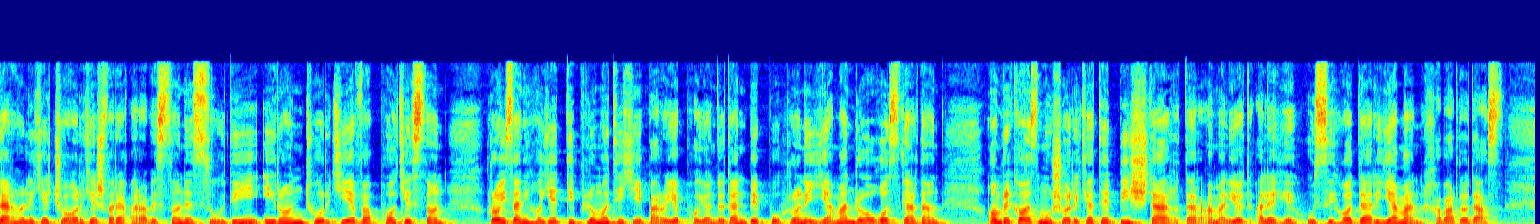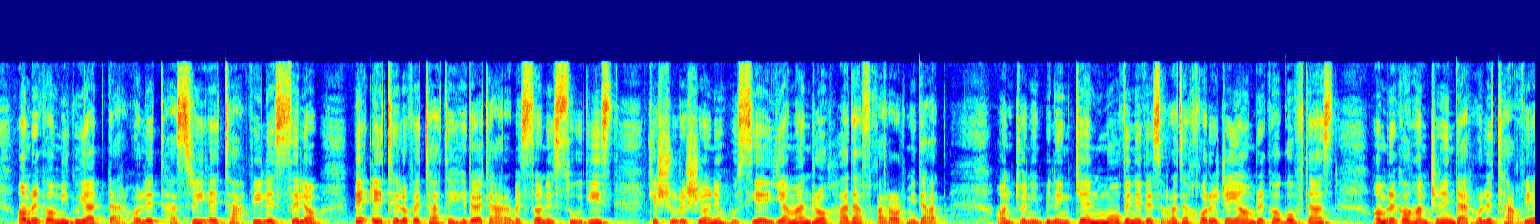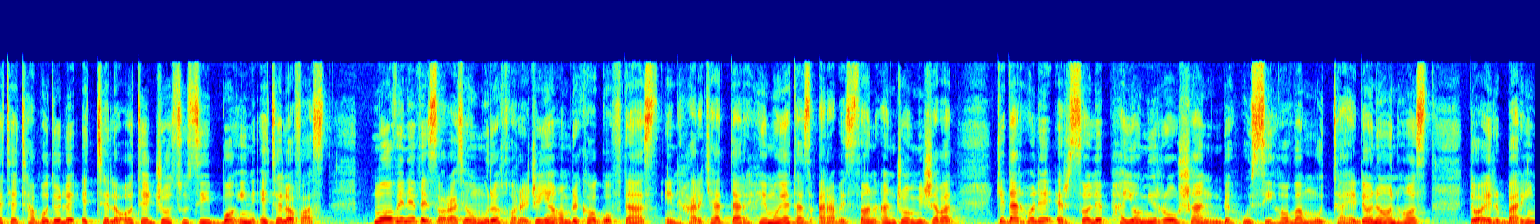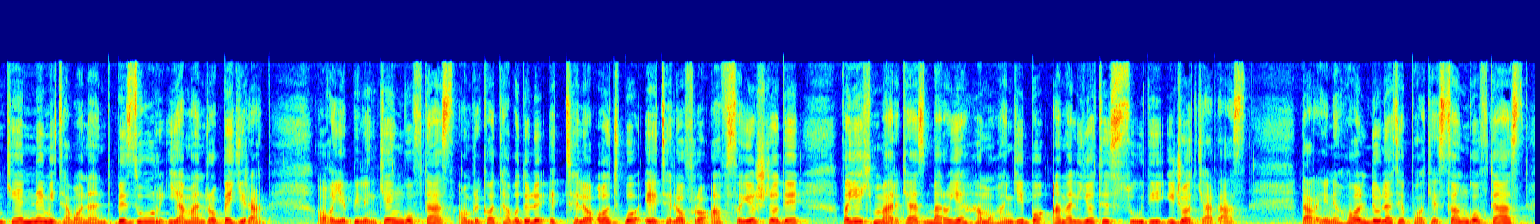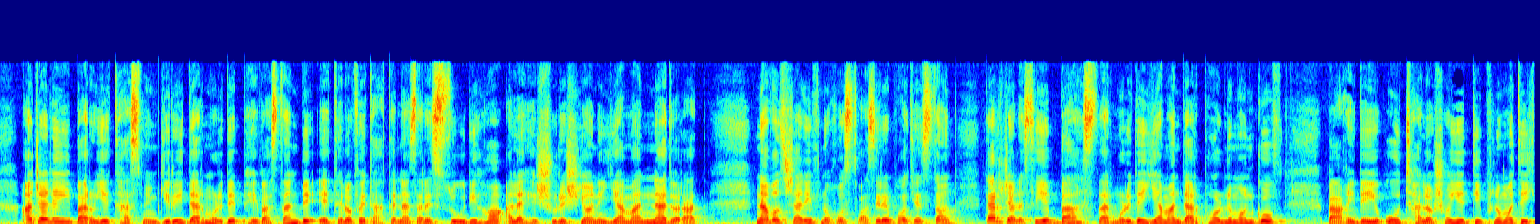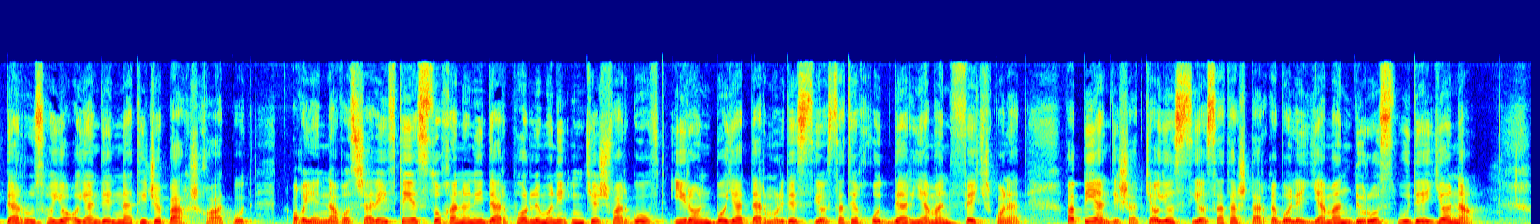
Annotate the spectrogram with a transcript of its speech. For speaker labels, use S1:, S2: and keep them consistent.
S1: در حالی که چهار کشور عربستان سعودی، ایران، ترکیه و پاکستان رایزنی های دیپلماتیکی برای پایان دادن به بحران یمن را آغاز کردند، آمریکا از مشارکت بیشتر در عملیات علیه حوسی ها در یمن خبر داده است. آمریکا می‌گوید در حال تسریع تحویل سلاح به ائتلاف تحت هدایت عربستان سعودی است که شورشیان حوسی یمن را هدف قرار می‌دهد. آنتونی بلینکن معاون وزارت خارجه آمریکا گفته است آمریکا همچنین در حال تقویت تبادل اطلاعات جاسوسی با این ائتلاف است معاون وزارت امور خارجه آمریکا گفته است این حرکت در حمایت از عربستان انجام می شود که در حال ارسال پیامی روشن به حوسی ها و متحدان آنهاست دایر بر اینکه نمی توانند به زور یمن را بگیرند. آقای بیلینکن گفته است آمریکا تبادل اطلاعات با ائتلاف را افزایش داده و یک مرکز برای هماهنگی با عملیات سعودی ایجاد کرده است. در این حال دولت پاکستان گفته است عجله برای تصمیم گیری در مورد پیوستن به ائتلاف تحت نظر سعودی ها علیه شورشیان یمن ندارد. نواز شریف نخست وزیر پاکستان در جلسه بحث در مورد یمن در پارلمان گفت بقیده او تلاش های دیپلماتیک در روزهای آینده نتیجه بخش خواهد بود آقای نواز شریف طی سخنانی در پارلمان این کشور گفت ایران باید در مورد سیاست خود در یمن فکر کند و بیاندیشد که آیا سیاستش در قبال یمن درست بوده یا نه.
